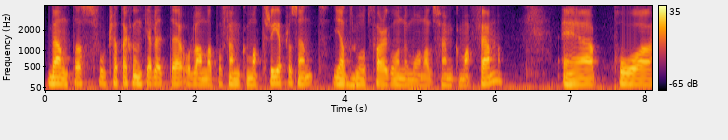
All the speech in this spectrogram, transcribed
väntas fortsätta sjunka lite och landa på 5,3 procent gentemot mm. föregående månads 5,5. Eh, på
